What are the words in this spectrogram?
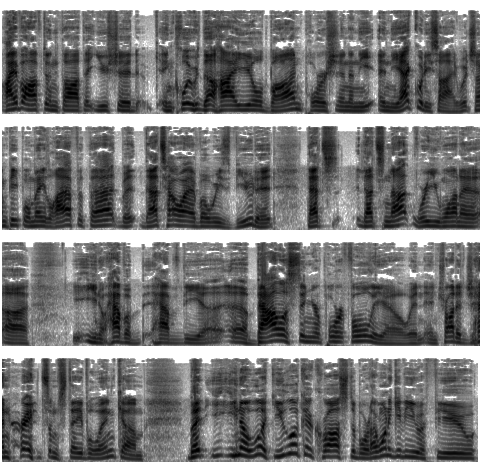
I've often thought that you should include the high yield bond portion in the in the equity side, which some people may laugh at that, but that's how I've always viewed it. That's that's not where you want to. Uh, you know, have a have the uh, ballast in your portfolio and, and try to generate some stable income. But you know, look, you look across the board. I want to give you a few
